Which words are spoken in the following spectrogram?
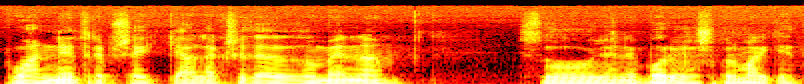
που ανέτρεψε και άλλαξε τα δεδομένα στο λιανεμπόριο, στο σούπερ μάρκετ.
